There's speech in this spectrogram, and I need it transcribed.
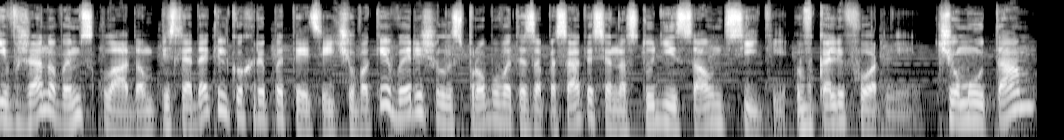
І вже новим складом, після декількох репетицій, чуваки вирішили спробувати записатися на студії Sound City в Каліфорнії. Чому там?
